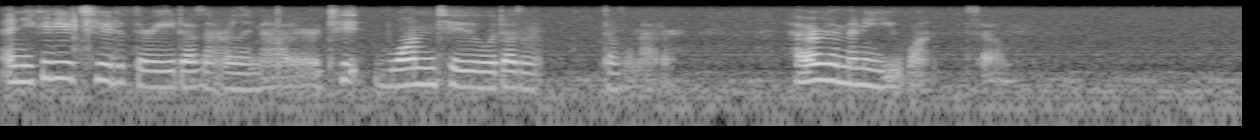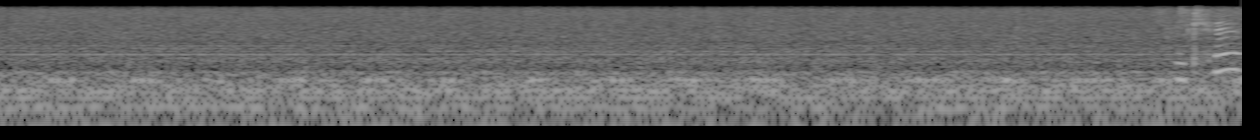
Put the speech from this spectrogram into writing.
And you could do two to three, it doesn't really matter. Two, one, two, it doesn't doesn't matter. However many you want, so. Okay.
